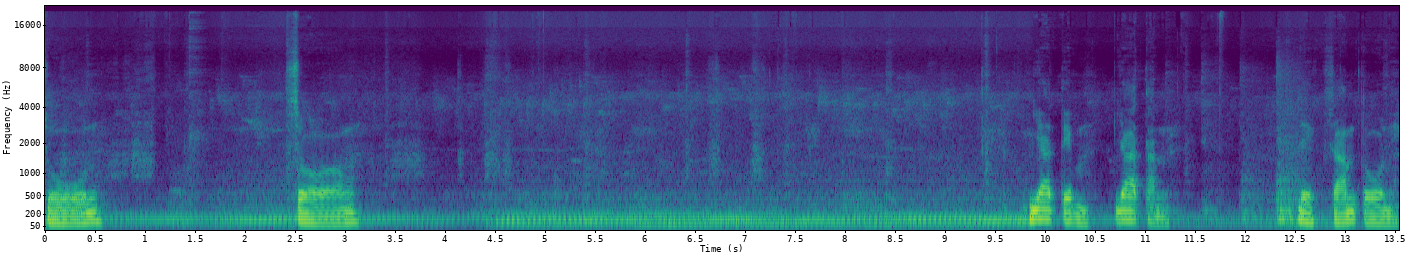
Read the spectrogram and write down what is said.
ศูนย์สองยาเต็มยาตัน เลขสามตัวนี่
